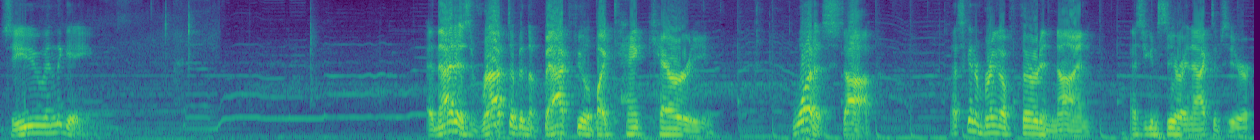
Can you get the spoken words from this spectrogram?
See you in the game. And that is wrapped up in the backfield by Tank Carradine. What a stop. That's going to bring up third and nine. As you can see our inactives here.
